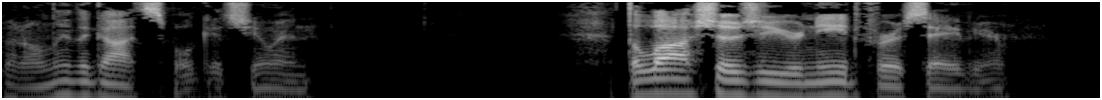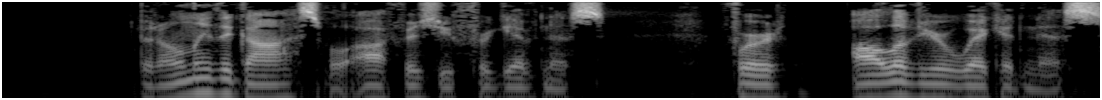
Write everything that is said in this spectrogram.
but only the gospel gets you in. The law shows you your need for a Savior, but only the gospel offers you forgiveness for all of your wickedness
